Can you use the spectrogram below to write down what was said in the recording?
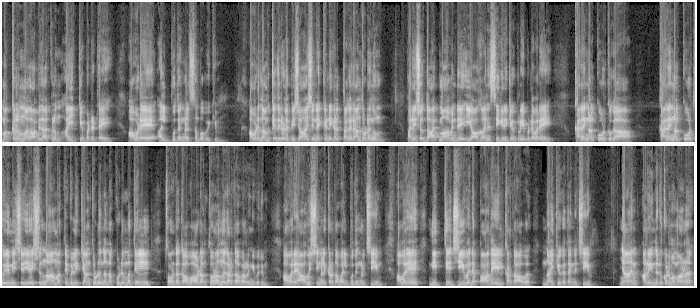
മക്കളും മാതാപിതാക്കളും ഐക്യപ്പെടട്ടെ. അവിടെ അത്ഭുതങ്ങൾ സംഭവിക്കും. അവിടെ നമുക്കെതിരെയുള്ള പിശാശിന്റെ കെണികൾ തകരാൻ തുടങ്ങും. പരിശുദ്ധാത്മാവിന്റെ ആഹ്വാനം സ്വീകരിക്കുക പ്രിയപ്പെട്ടവരെ. കരങ്ങൾ കോർക്കുക. കരങ്ങൾ കോർത്ത് ഒരുമിച്ച് യേശു നാമത്തെ വിളിക്കാൻ തുടങ്ങുന്ന കുടുംബത്തിൽ സ്വർഗ കവാടം തുറന്നു കർത്താവ് ഇറങ്ങി വരും. അവരെ ആവശ്യങ്ങളിൽ കർത്താവ് അത്ഭുതങ്ങൾ ചെയ്യും. അവരെ നിത്യജീവന്റെ പാതയിൽ കർത്താവ് നയിക്കുക തന്നെ ചെയ്യും. ഞാൻ അറിയുന്നൊരു കുടുംബമാണ്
